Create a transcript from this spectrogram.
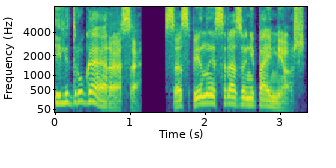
Или другая раса? Со спины сразу не поймешь.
